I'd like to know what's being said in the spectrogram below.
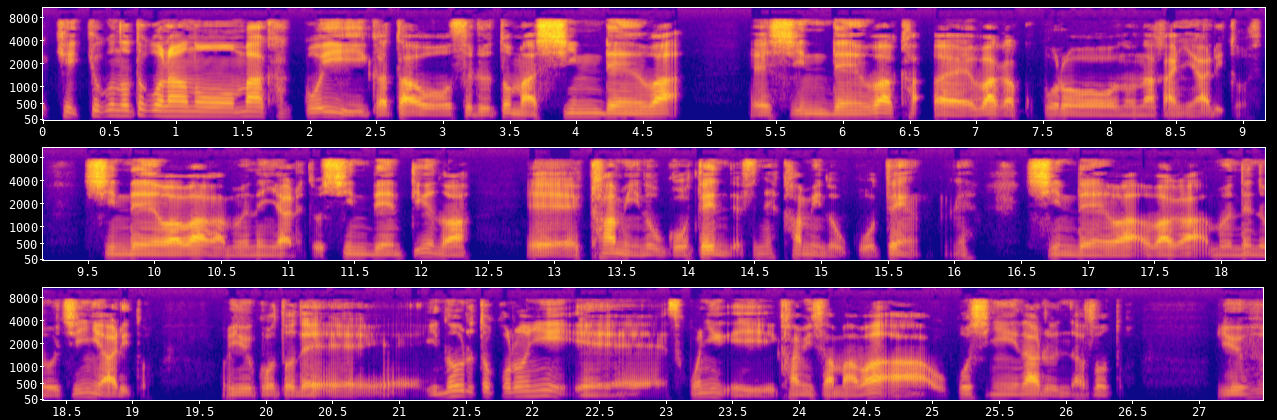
ー、結局のところ、あの、まあ、かっこいい言い方をすると、まあ、神殿は、えー、神殿はか、えー、我が心の中にありと。神殿は我が胸にありと。神殿っていうのは、えー、神の御殿ですね。神の御殿。ね。神殿は我が胸の内にありと。いうことで、えー、祈るところに、えー、そこに神様はお越しになるんだぞと。いうふ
